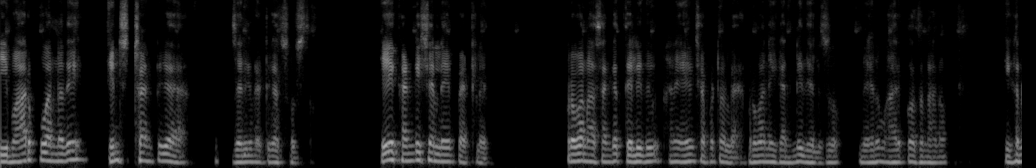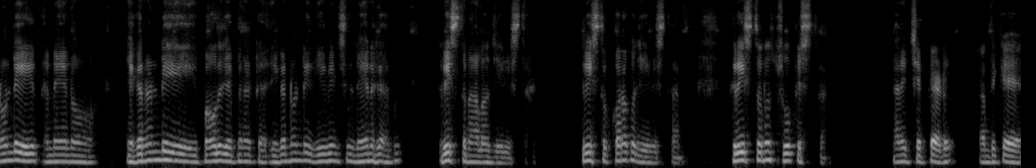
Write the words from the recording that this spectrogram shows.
ఈ మార్పు అన్నది ఇన్స్టంట్గా జరిగినట్టుగా చూస్తాం. ఏ కండిషన్లు ఏం పెట్టలేదు. ప్రభా నా సంగతి తెలీదు అని ఏం చెప్పటం లే ప్రభా నీకు అన్నీ తెలుసు. నేను మారిపోతున్నాను. ఇక నుండి నేను ఇక నుండి పౌలు చెప్పినట్టు ఇక నుండి జీవించింది నేను కాదు. క్రీస్తు నాలో జీవిస్తాను క్రీస్తు కొరకు జీవిస్తాను. క్రీస్తును చూపిస్తాను అని చెప్పాడు. అందుకే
